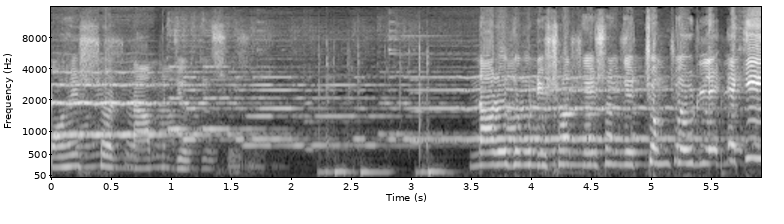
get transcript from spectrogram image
মহেশ্বর নাম জপছে। নারদমুনি সঙ্গে সঙ্গে চমকে উঠলে একই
